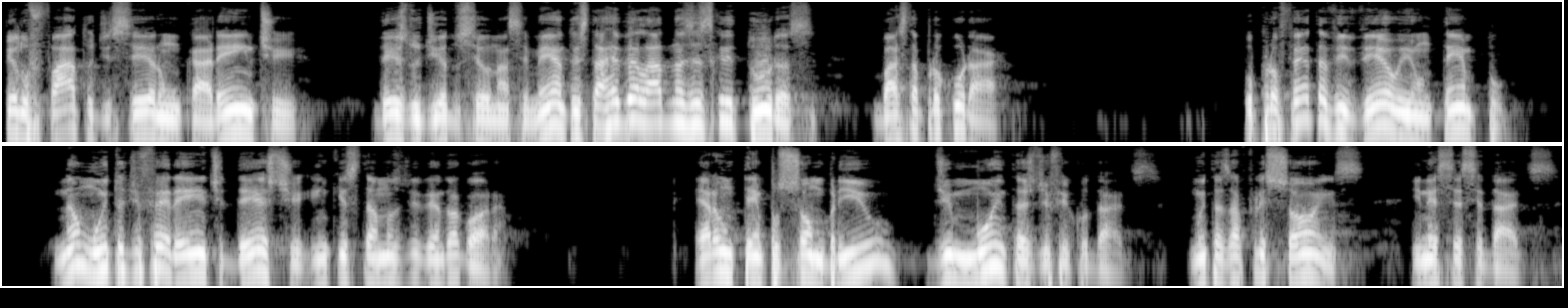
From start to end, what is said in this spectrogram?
pelo fato de ser um carente desde o dia do seu nascimento, está revelado nas Escrituras, basta procurar. O profeta viveu em um tempo não muito diferente deste em que estamos vivendo agora. Era um tempo sombrio de muitas dificuldades, muitas aflições e necessidades.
